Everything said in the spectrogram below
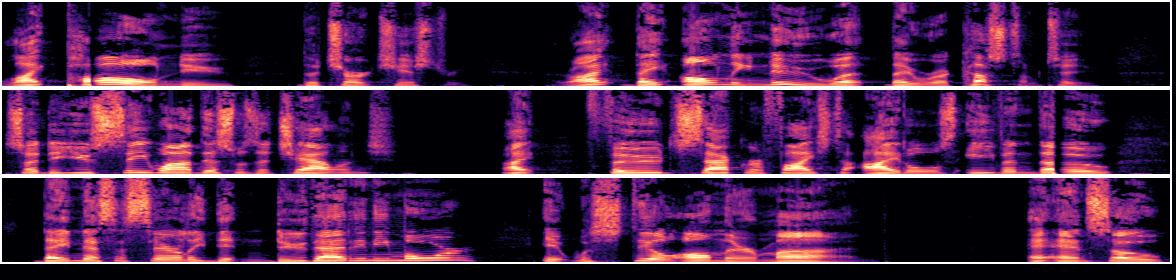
like Paul knew the church history. Right? They only knew what they were accustomed to. So do you see why this was a challenge? Right? Food sacrificed to idols, even though they necessarily didn't do that anymore. It was still on their mind. And so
